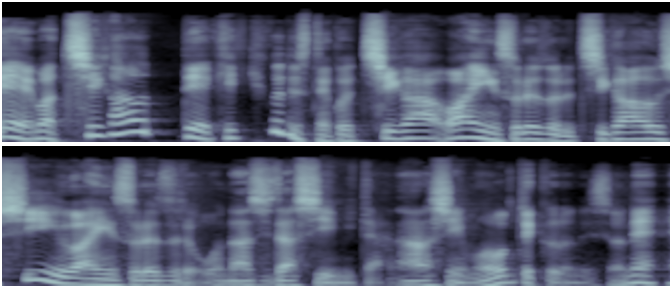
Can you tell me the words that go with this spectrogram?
で、まあ、違うって結局ですね、これ違う、ワインそれぞれ違うし、ワインそれぞれ同じだし、みたいな話に戻ってくるんですよね。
